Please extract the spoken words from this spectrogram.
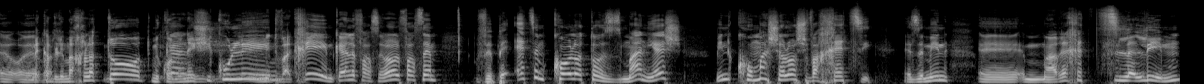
אה, מקבלים ראש... החלטות מכל כן, מיני שיקולים. מתווכחים, כן לפרסם, לא לפרסם. ובעצם כל אותו זמן יש מין קומה שלוש וחצי, איזה מין אה, מערכת צללים.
